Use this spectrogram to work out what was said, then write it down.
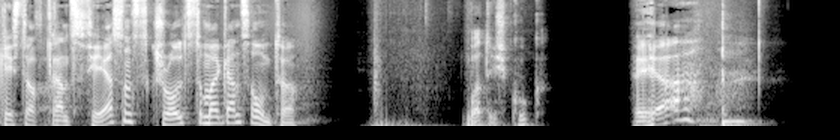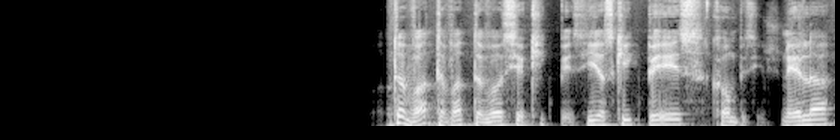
Gehst du auf Transfers und scrollst du mal ganz runter. Warte, ich guck. Ja. Warte, warte, warte, wo ist hier Kickbase? Hier ist Kickbase, komm ein bisschen schneller.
